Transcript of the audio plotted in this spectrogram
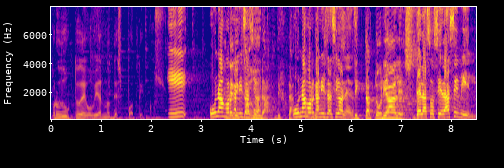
producto de gobiernos despóticos, Y unas De organizaciones, unas organizaciones dictatoriales. de la sociedad civil,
